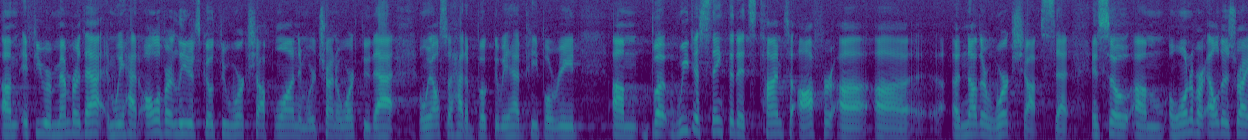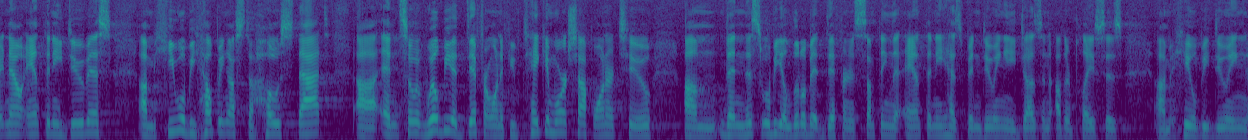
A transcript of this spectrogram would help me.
Um, if you remember that, and we had all of our leaders go through workshop one, and we are trying to work through that. And we also had a book that we had people read. Um, but we just think that it's time to offer a, a, another workshop set. And so, um, one of our elders right now, Anthony Dubis, um, he will be helping us to host that. Uh, and so, it will be a different one. If you've taken workshop one or two, um, then this will be a little bit different. It's something that Anthony has been doing and he does in other places. Um, he'll be doing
